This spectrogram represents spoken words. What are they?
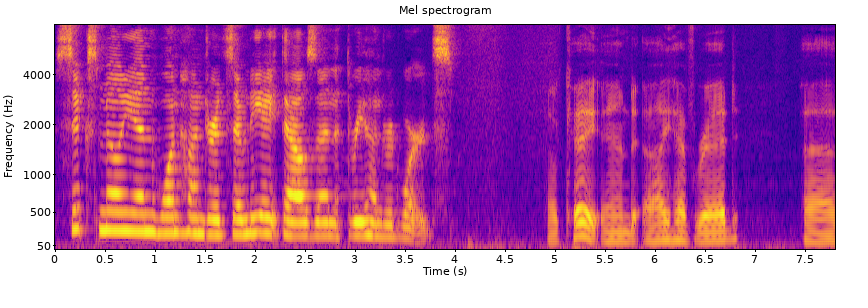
6,178,300 words. Okay, and I have read, uh,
